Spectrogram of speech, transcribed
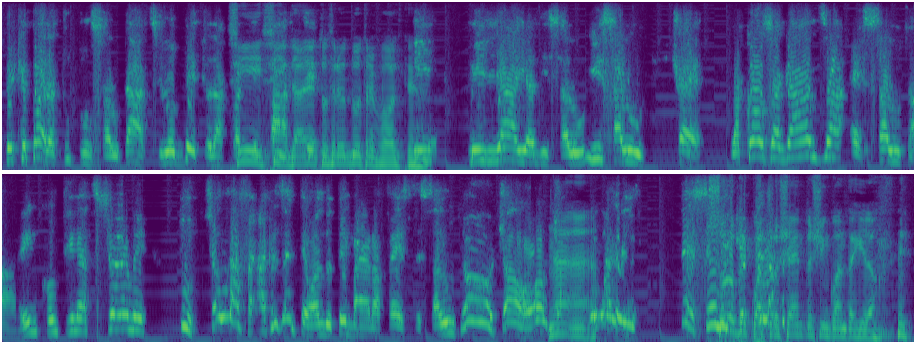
perché poi era tutto un salutarsi l'ho detto da qualche sì, parte sì, l'ha detto tre, due o tre volte. Mi, migliaia di saluti i saluti cioè la cosa ganza è salutare in continuazione tu. C'è una festa, hai presente quando te vai a una festa e saluti, oh ciao, oh, ciao. Eh, eh. Solo per 450 km.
